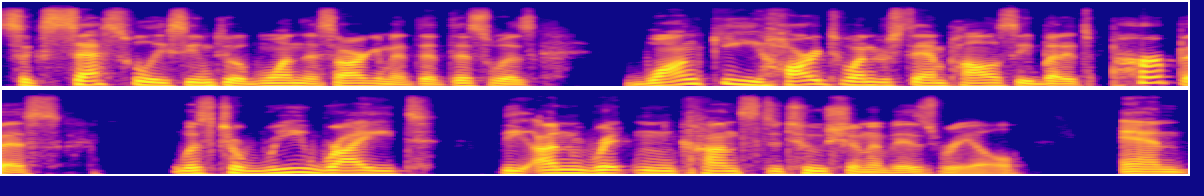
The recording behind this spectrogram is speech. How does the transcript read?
successfully seem to have won this argument that this was wonky, hard to understand policy, but its purpose was to rewrite the unwritten constitution of Israel and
